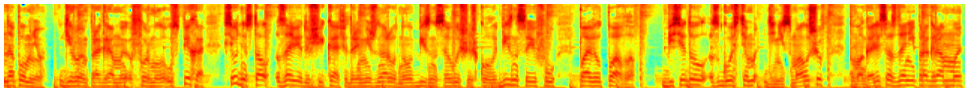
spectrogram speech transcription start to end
Напомню, героем программы «Формула успеха» сегодня стал заведующий кафедрой международного бизнеса Высшей школы бизнеса ИФУ Павел Павлов. Беседовал с гостем Денис Малышев, помогали в создании программы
